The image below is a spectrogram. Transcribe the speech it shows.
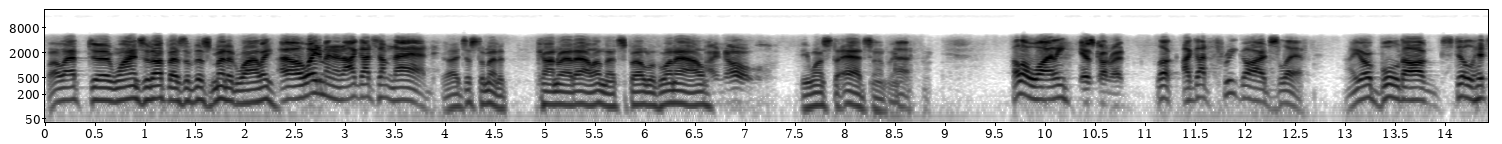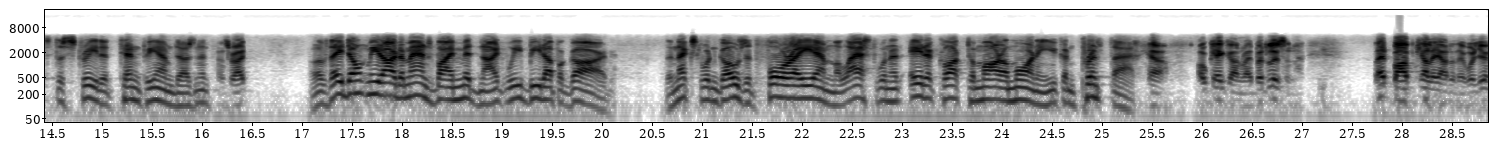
Well, that uh, winds it up as of this minute, Wiley. Uh, wait a minute. I got something to add. Uh, just a minute. Conrad Allen, that's spelled with one L. I know. He wants to add something. Uh, hello, Wiley. Yes, Conrad. Look, I got three guards left. Now, your bulldog still hits the street at 10 p.m., doesn't it? That's right. Well, if they don't meet our demands by midnight, we beat up a guard. The next one goes at 4 a.m., the last one at 8 o'clock tomorrow morning. You can print that. Yeah. Okay, Conrad, but listen. Let Bob Kelly out of there, will you?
